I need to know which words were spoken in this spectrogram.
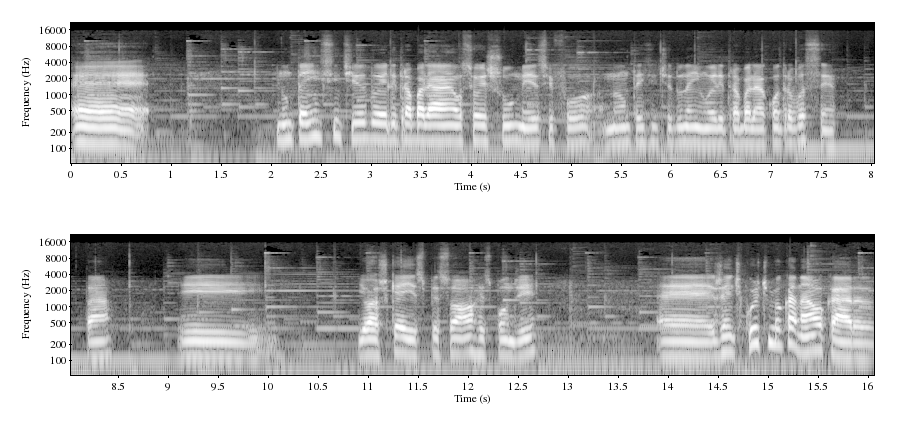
É, não tem sentido ele trabalhar o seu Exu mesmo, se for, não tem sentido nenhum ele trabalhar contra você, tá? E e eu acho que é isso, pessoal. Respondi. É, gente, curte meu canal, cara.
